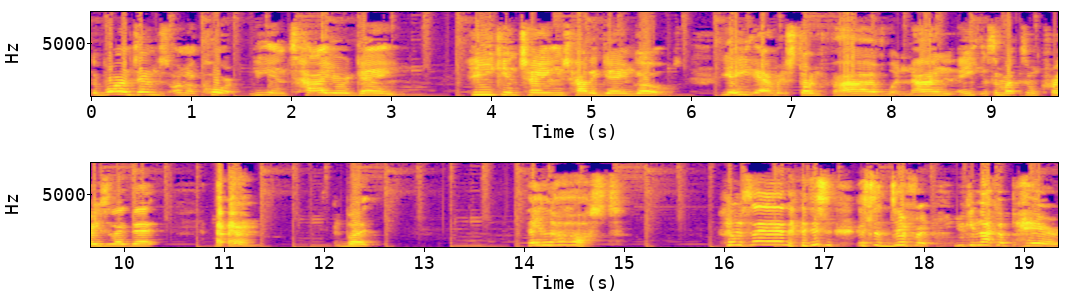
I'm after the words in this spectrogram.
LeBron James is on the court the entire game. He can change how the game goes. Yeah, he averaged 35, what, 9 and 8 or something, something crazy like that. but they lost. You know what I'm saying? This it's a different you cannot compare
